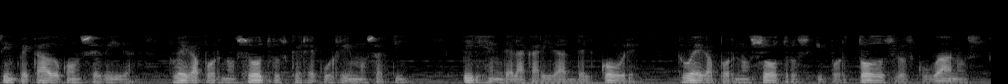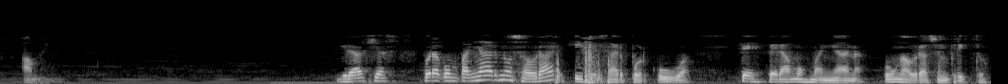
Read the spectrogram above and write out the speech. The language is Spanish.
sin pecado concebida, ruega por nosotros que recurrimos a ti. Virgen de la Caridad del Cobre, ruega por nosotros y por todos los cubanos. Amén. Gracias por acompañarnos a orar y rezar por Cuba. Te esperamos mañana. Un abrazo en Cristo.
